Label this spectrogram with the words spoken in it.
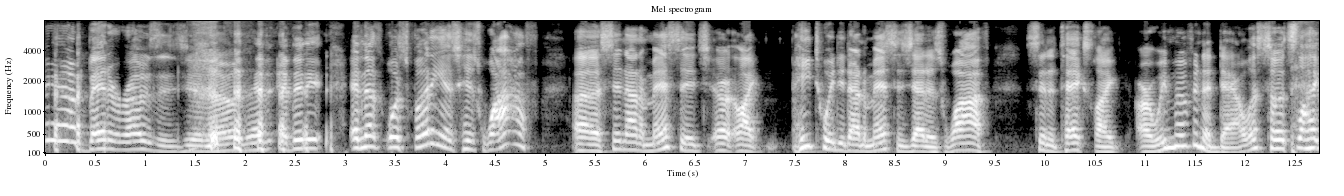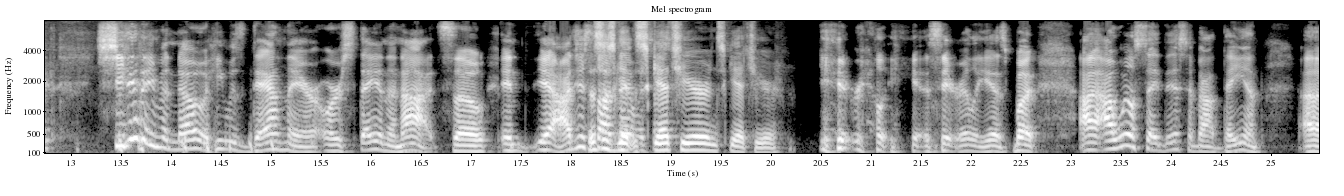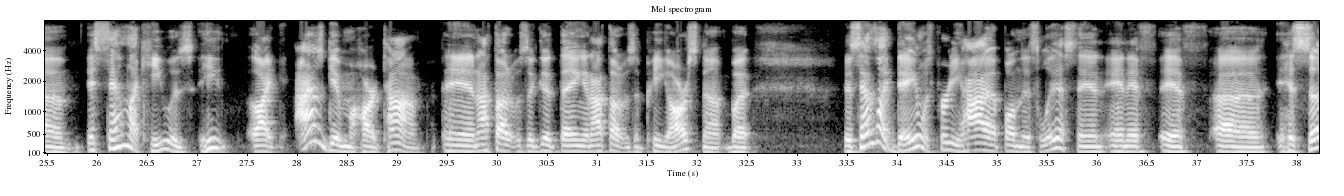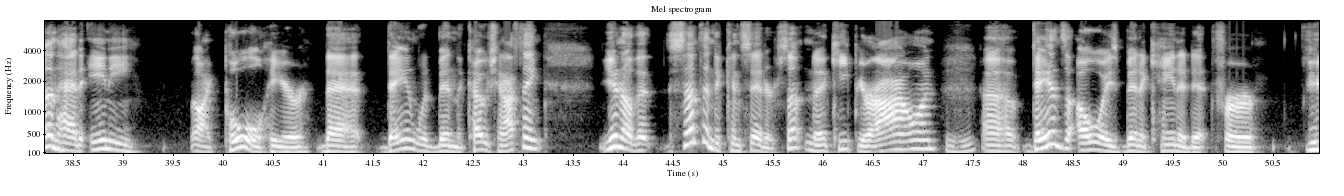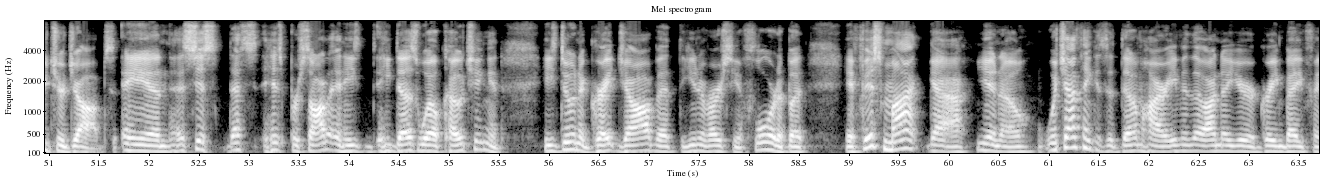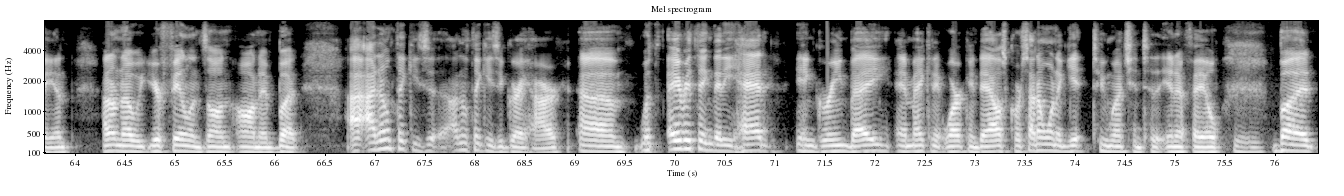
yeah, bed of roses, you know. And, then- and then he, and that's what's funny is his wife uh, sent out a message, or like he tweeted out a message that his wife sent a text like, "Are we moving to Dallas?" So it's like she didn't even know he was down there or staying the night. So and yeah, I just This is getting sketchier and sketchier. it really is. It really is. But I, I will say this about Dan. Um, it sounded like he was he like I was giving him a hard time, and I thought it was a good thing, and I thought it was a PR stunt. But it sounds like Dan was pretty high up on this list, and and if if uh, his son had any like pull here, that Dan would have been the coach, and I think. You know that something to consider, something to keep your eye on. Uh, Dan's always been a candidate for future jobs, and it's just that's his persona, and he's he does well coaching, and he's doing a great job at the University of Florida. But if this Mike guy, you know, which I think is a dumb hire, even though I know you're a Green Bay fan, I don't know your feelings on on him, but I, I don't think he's I don't think he's a great hire. Um, with everything that he had in Green Bay and making it work in Dallas, of course, I don't want to get too much into the NFL, mm-hmm. but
